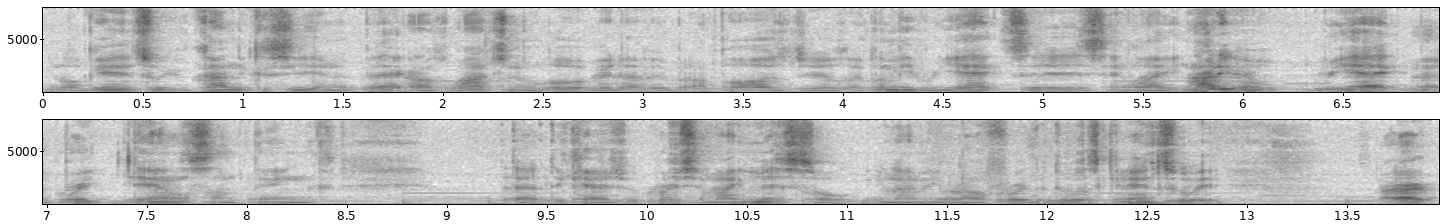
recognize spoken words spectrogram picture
you know, get into it. You kind of can see it in the back. I was watching a little bit of it, but I paused it. I was like, let me react to this and, like, not even react, but break down some things that the casual person might miss. So, you know what I mean? Without further ado, let's get into it. All right.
